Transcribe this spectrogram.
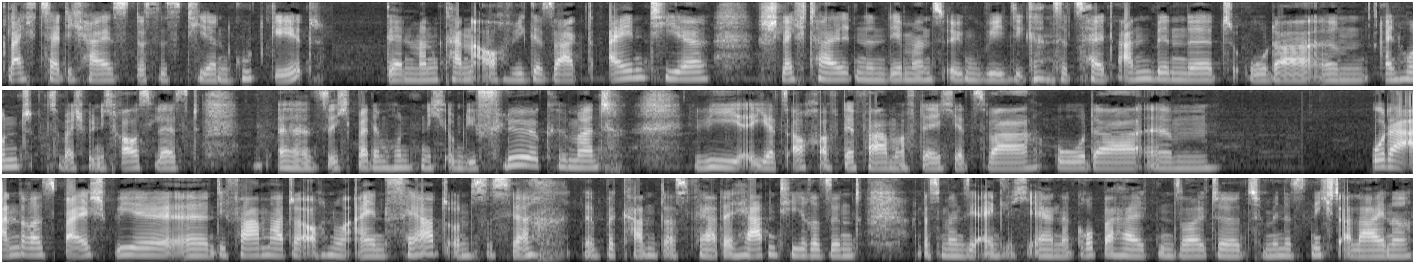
gleichzeitig heißt, dass es Tieren gut geht. Denn man kann auch, wie gesagt, ein Tier schlecht halten, indem man es irgendwie die ganze Zeit anbindet oder ähm, ein Hund zum Beispiel nicht rauslässt, äh, sich bei dem Hund nicht um die Flöhe kümmert, wie jetzt auch auf der Farm, auf der ich jetzt war, oder ähm, oder anderes Beispiel, äh, die Farm hatte auch nur ein Pferd und es ist ja bekannt, dass Pferde Herdentiere sind und dass man sie eigentlich eher in der Gruppe halten sollte, zumindest nicht alleine.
